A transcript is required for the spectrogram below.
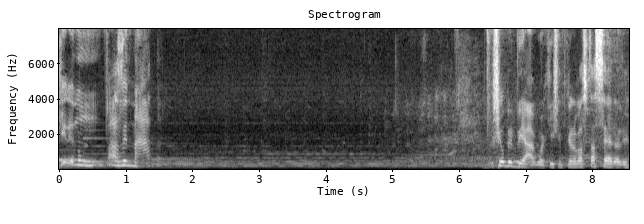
Querer não fazer nada. Deixa eu beber água aqui, porque o negócio está sério ali.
